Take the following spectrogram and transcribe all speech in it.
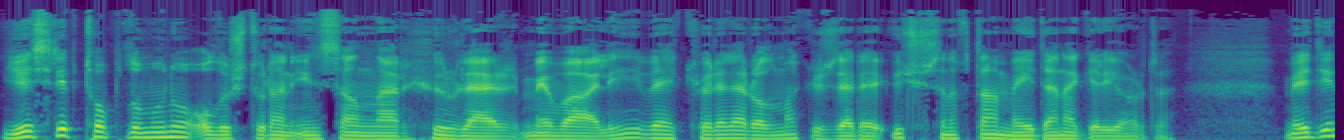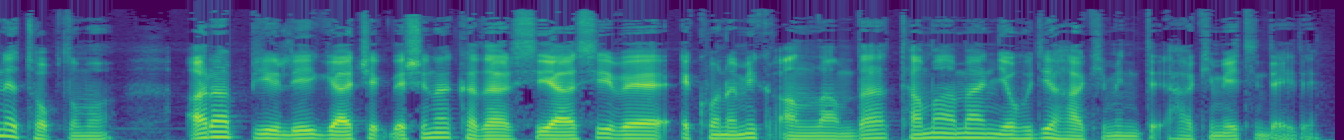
Yesrib toplumunu oluşturan insanlar hürler, mevali ve köleler olmak üzere üç sınıftan meydana geliyordu. Medine toplumu, Arap Birliği gerçekleşene kadar siyasi ve ekonomik anlamda tamamen Yahudi hakimiyetindeydi.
